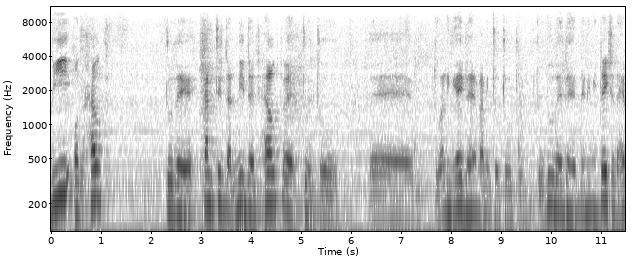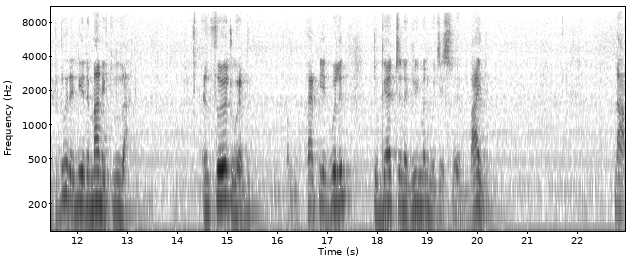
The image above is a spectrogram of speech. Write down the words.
B, on the help to the countries that needed help uh, to to uh, to alleviate, the, I mean, to, to, to, to do the, the, the limitation they have to do, they need the money to do that. And third, we're happy and willing to get an agreement which is uh, binding. Now,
